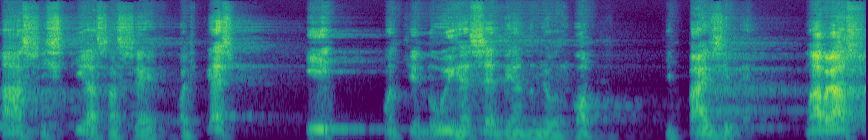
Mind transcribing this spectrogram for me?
a assistir a essa série de podcast e continue recebendo meus votos de paz e bem. Um abraço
